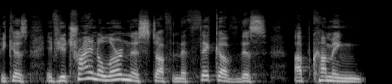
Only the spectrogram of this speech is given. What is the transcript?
Because if you're trying to learn this stuff in the thick of this upcoming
